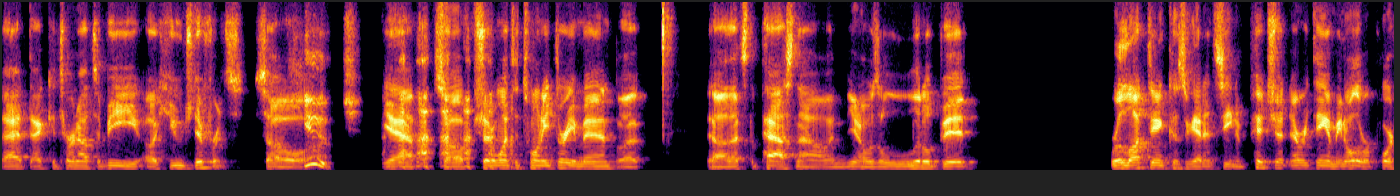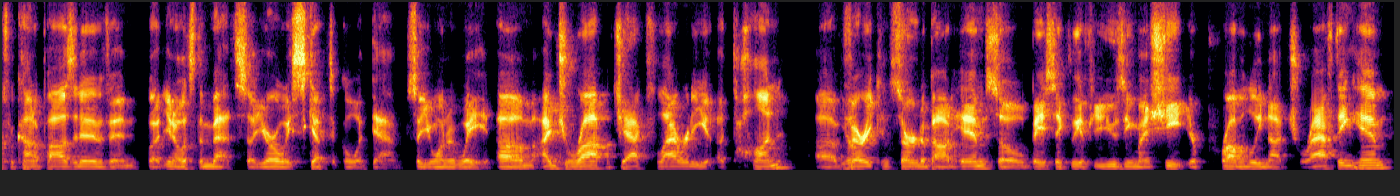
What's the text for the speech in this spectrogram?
That that could turn out to be a huge difference. So huge. Yeah. So should have went to 23, man, but uh, that's the past now. And you know, it was a little bit reluctant because we hadn't seen him pitch it and everything. I mean, all the reports were kind of positive, and but you know, it's the Mets, so you're always skeptical with them. So you want to wait. Um, I dropped Jack Flaherty a ton. Uh, yep. Very concerned about him. So basically, if you're using my sheet, you're probably not drafting him.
